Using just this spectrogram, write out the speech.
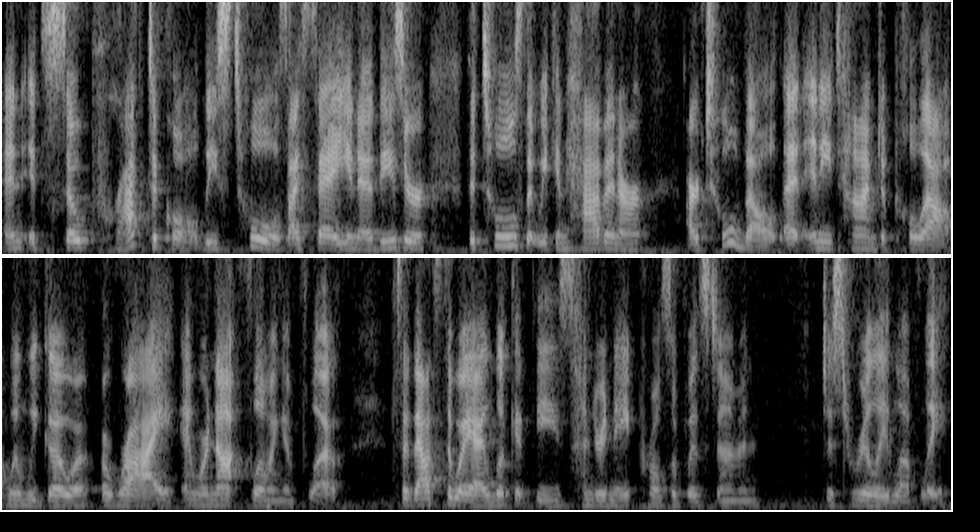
and it's so practical. These tools, I say, you know, these are the tools that we can have in our our tool belt at any time to pull out when we go awry and we're not flowing in flow. So that's the way I look at these 108 pearls of wisdom and just really lovely.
